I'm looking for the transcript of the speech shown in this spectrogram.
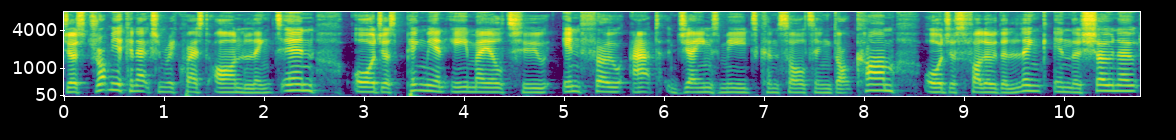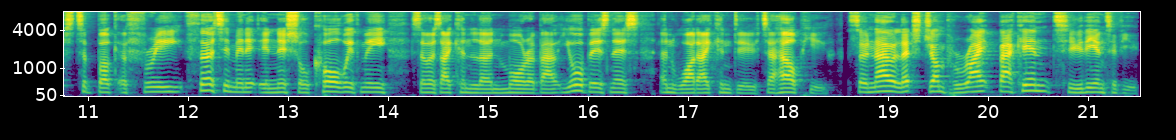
just drop me a connection request on LinkedIn or just ping me an email to info at jamesmeadsconsulting.com or just follow the link in the show notes to book a free 30 minute initial call with me so as I can learn more about your business and what I can do to help you. So now let's jump right back into the interview.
